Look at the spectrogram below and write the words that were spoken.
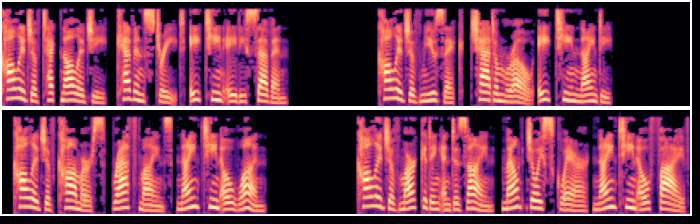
College of Technology, Kevin Street 1887. College of Music, Chatham Row 1890. College of Commerce, Rathmines 1901. College of Marketing and Design, Mountjoy Square 1905.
